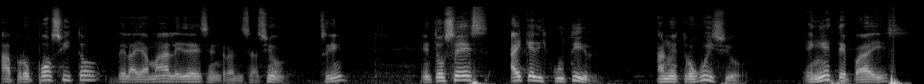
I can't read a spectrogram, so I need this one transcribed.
a propósito de la llamada ley de descentralización. ¿sí? Entonces hay que discutir, a nuestro juicio, en este país,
